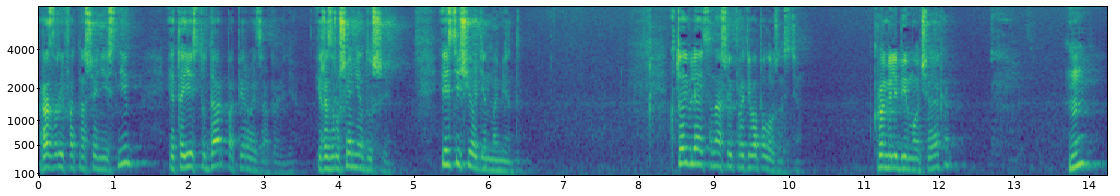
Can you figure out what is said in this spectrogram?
разрыв отношений с ним – это есть удар по первой заповеди и разрушение души. Есть еще один момент. Кто является нашей противоположностью? Кроме любимого человека? М?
